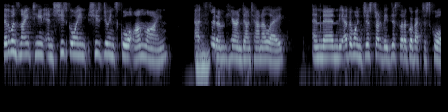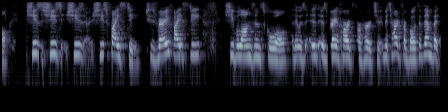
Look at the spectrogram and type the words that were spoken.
The other one's 19, and she's going, she's doing school online at. FIDM here in downtown LA. And then the other one just started, they just let her go back to school. She's she's she's she's feisty. She's very feisty. She belongs in school. It was it was very hard for her to. It's hard for both of them, but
